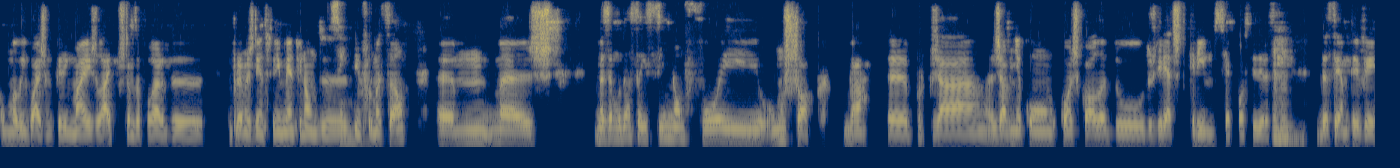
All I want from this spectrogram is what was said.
uma linguagem um bocadinho mais light, porque estamos a falar de, de programas de entretenimento e não de, de informação, um, mas, mas a mudança em si não foi um choque, vá, uh, porque já, já vinha com, com a escola do, dos diretos de crime, se é que posso dizer assim, uhum. da CMTV.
